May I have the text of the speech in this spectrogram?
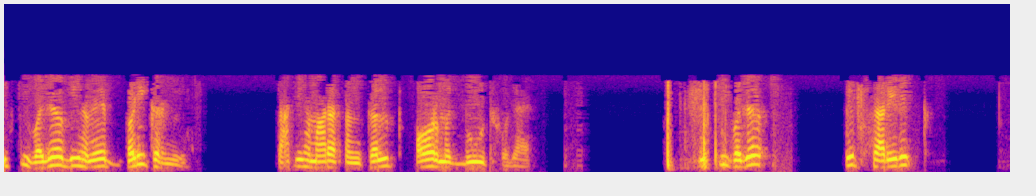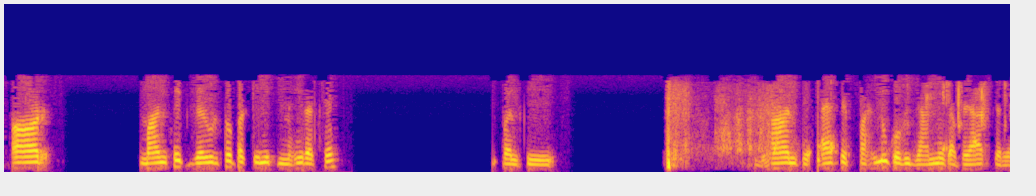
इसकी वजह भी हमें बड़ी करनी है, ताकि हमारा संकल्प और मज़बूत हो जाए। इसकी वजह सिर्फ़ शारीरिक और मानसिक जरूरतों पर सीमित नहीं रखे, बल्कि ध्यान के ऐसे पहलू को भी जानने का प्रयास करें,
